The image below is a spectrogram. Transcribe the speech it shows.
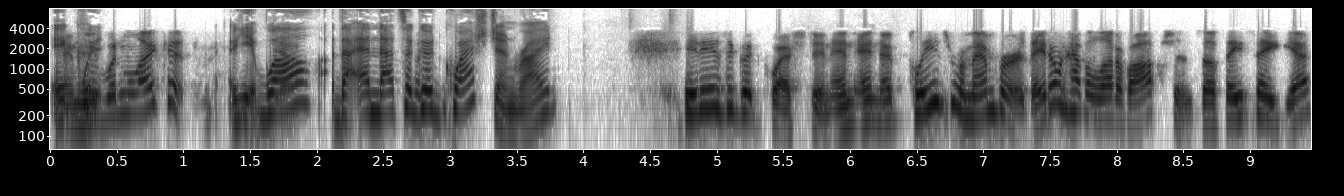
and could, we wouldn't like it. Well, yeah. And that's a good question, right? It is a good question, and and uh, please remember they don't have a lot of options. So if they say yes,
